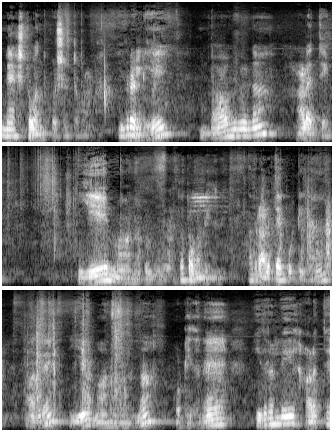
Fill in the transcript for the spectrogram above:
ನೆಕ್ಸ್ಟ್ ಒಂದು ಕ್ವಶನ್ ತಗೊಳ್ಳೋಣ ಇದರಲ್ಲಿ ಬಾವಿನ ಅಳತೆ. ಎ ಮಾನಗಳು ಅಂತ ತಗೊಂಡಿದ್ದಾನೆ. ಅದರ ಅಳತೆ ಕೊಟ್ಟಿದ್ದ, ಆದರೆ ಎ ಮಾನಗಳನ್ನು ಕೊಟ್ಟಿದ್ದಾನೆ. ಇದರಲ್ಲಿ ಅಳತೆ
